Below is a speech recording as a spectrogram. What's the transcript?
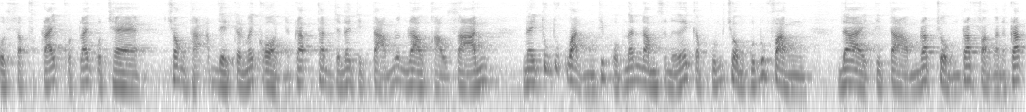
กด subscribe กดไลค์กดแชร์ ช่องถาอัปเดตกันไว้ก่อนนะครับ ท่านจะได้ติดตามเรื่องราวข่าวสาร ในทุกๆวันที่ผมนั้นนำเสนอให้กับคุณผู้ชมคุณผู้ฟัง ได้ติดตามรับชมรับฟังกันนะครับ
